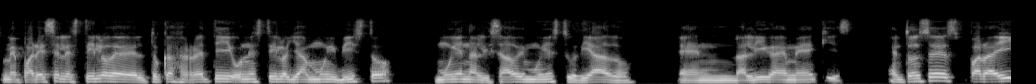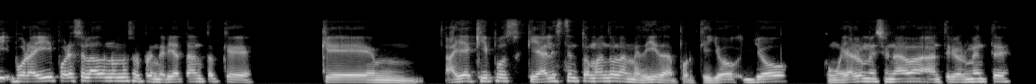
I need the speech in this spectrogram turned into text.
me parece el estilo del Tuca Ferretti un estilo ya muy visto, muy analizado y muy estudiado en la Liga MX. Entonces, para ahí, por ahí, por ese lado, no me sorprendería tanto que, que um, haya equipos que ya le estén tomando la medida, porque yo, yo, como ya lo mencionaba anteriormente,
